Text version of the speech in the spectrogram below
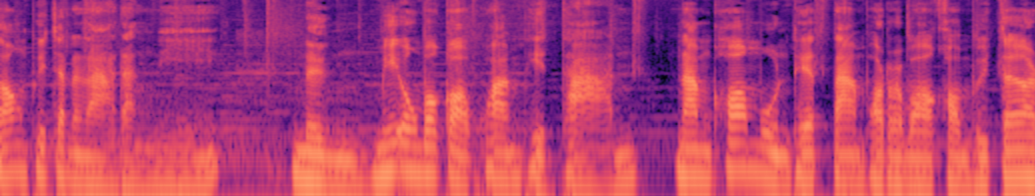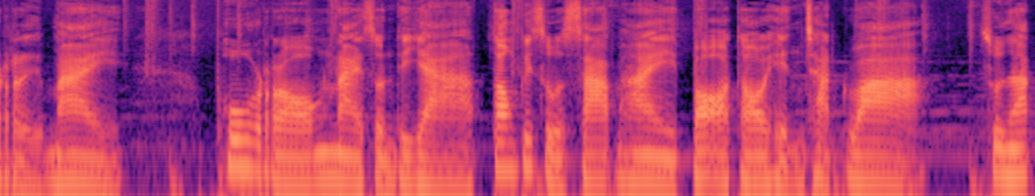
ต้องพิจารณาดังนี้ 1. มีองค์ประกอบความผิดฐานนำข้อมูลเท็จตามพรบคอมพิวเตอร์หรือไม่ ผู้ร้องนายสนธยาต้องพิสูจน์ทราบให้ปอทเห็นชัดว่า สุนัข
